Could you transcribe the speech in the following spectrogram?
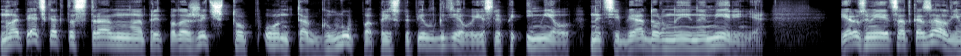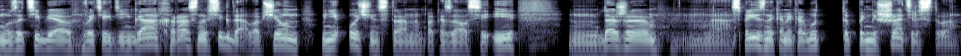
Но опять как-то странно предположить, чтоб он так глупо приступил к делу, если бы имел на тебя дурные намерения – я, разумеется, отказал ему за тебя в этих деньгах раз навсегда. Вообще он мне очень странным показался. И даже с признаками как будто помешательства.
